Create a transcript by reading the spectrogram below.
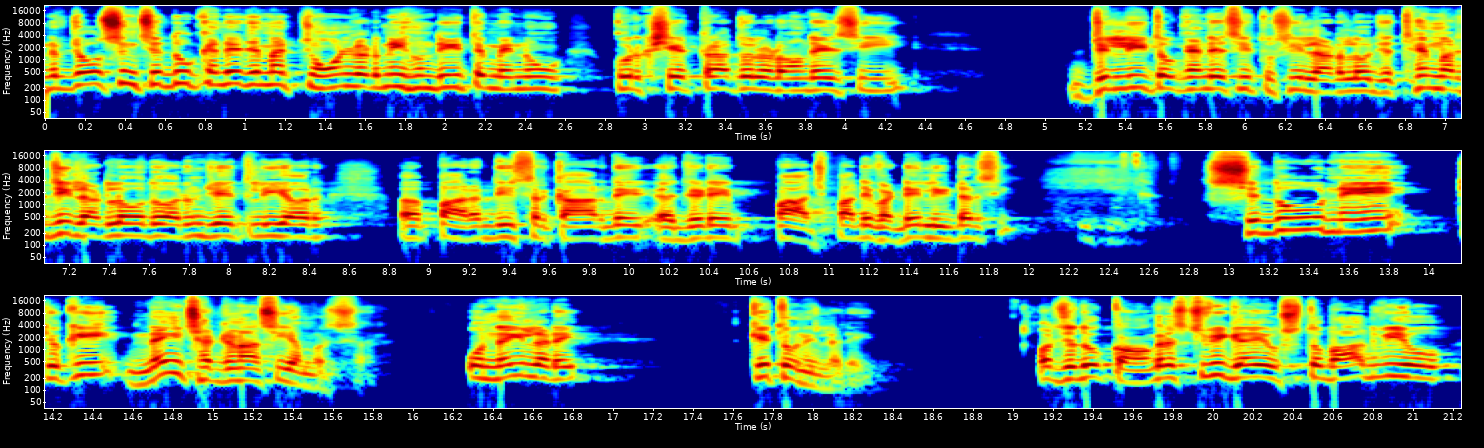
ਨਵਜੋਤ ਸਿੰਘ ਸਿੱਧੂ ਕਹਿੰਦੇ ਜੇ ਮੈਂ ਚੋਣ ਲੜਨੀ ਹੁੰਦੀ ਤੇ ਮੈਨੂੰ ਕੁਰਕਸ਼ੇਤਰਾ ਤੋਂ ਲੜਾਉਂਦੇ ਸੀ, ਦਿੱਲੀ ਤੋਂ ਕਹਿੰਦੇ ਸੀ ਤੁਸੀਂ ਲੜ ਲਓ, ਜਿੱਥੇ ਮਰਜ਼ੀ ਲੜ ਲਓ, ਉਦੋਂ ਅਰੁਣ ਜੇਤਲੀ ਔਰ ਭਾਰਤ ਦੀ ਸਰਕਾਰ ਦੇ ਜਿਹੜੇ ਭਾਜਪਾ ਦੇ ਵੱਡੇ ਲੀਡਰ ਸੀ। ਸਿੱਧੂ ਨੇ ਕਿਉਂਕਿ ਨਹੀਂ ਛੱਡਣਾ ਸੀ ਅੰਮ੍ਰਿਤਸਰ, ਉਹ ਨਹੀਂ ਲੜੇ ਕਿਤੋਂ ਨਹੀਂ ਲੜੇ? ਔਰ ਜਦੋਂ ਕਾਂਗਰਸ 'ਚ ਵੀ ਗਏ, ਉਸ ਤੋਂ ਬਾਅਦ ਵੀ ਉਹ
